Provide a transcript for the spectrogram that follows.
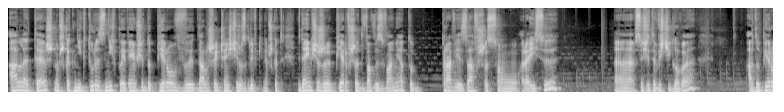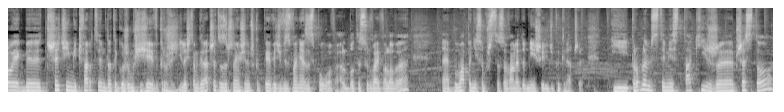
Ale też na przykład niektóre z nich pojawiają się dopiero w dalszej części rozgrywki. Na przykład wydaje mi się, że pierwsze dwa wyzwania to prawie zawsze są rejsy, e, w sensie te wyścigowe, a dopiero jakby trzecim i czwartym, dlatego że musi się wykruszyć ileś tam graczy, to zaczynają się na przykład pojawiać wyzwania zespołowe albo te survivalowe, e, bo mapy nie są przystosowane do mniejszej liczby graczy. I problem z tym jest taki, że przez to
